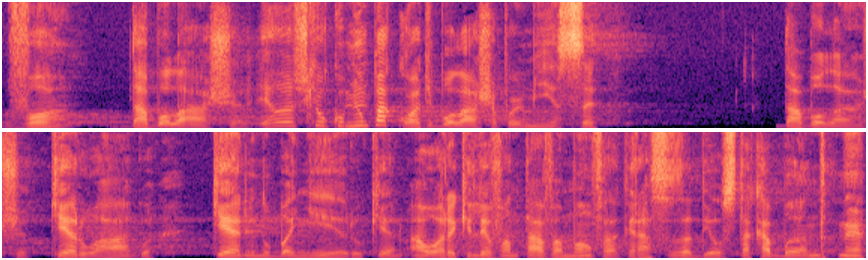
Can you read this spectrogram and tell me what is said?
Vó, dá bolacha. Eu acho que eu comi um pacote de bolacha por missa. Dá bolacha, quero água. quero ir no banheiro, quero... A hora que levantava a mão, falava, graças a Deus, está acabando, né?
